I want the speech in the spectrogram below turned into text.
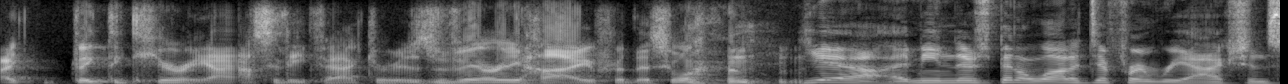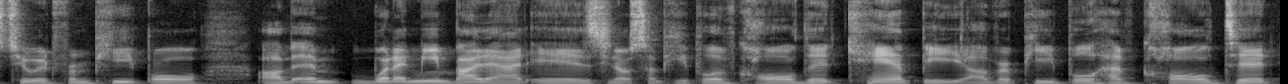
I think the curiosity factor is very high for this one. yeah, I mean, there's been a lot of different reactions to it from people. Um, and what I mean by that is, you know, some people have called it campy, other people have called it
